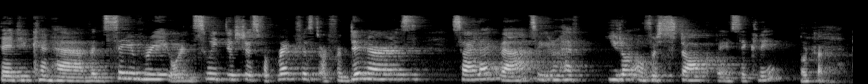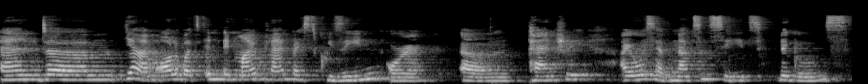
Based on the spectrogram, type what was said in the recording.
that you can have in savory or in sweet dishes for breakfast or for dinners. So I like that. So you don't have, you don't overstock basically. Okay. And um, yeah, I'm all about in, in my plant-based cuisine or um, pantry. I always have nuts and seeds, legumes,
